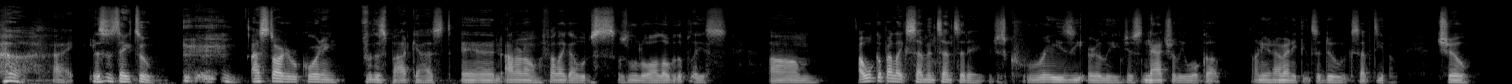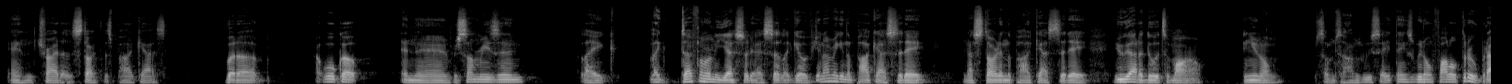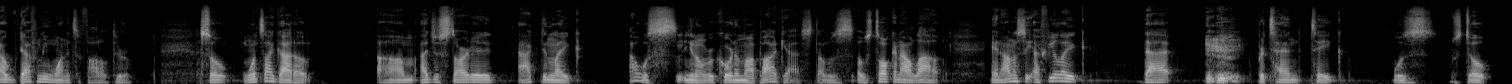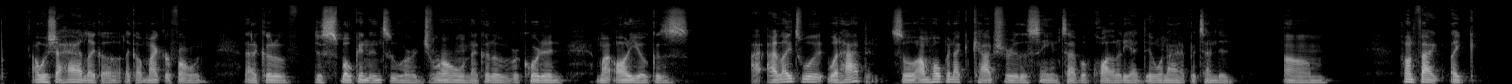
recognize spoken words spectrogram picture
Alright, this is take two. I started recording for this podcast and I don't know, I felt like I was was a little all over the place. Um I woke up at like seven ten today, which is crazy early. Just naturally woke up. I don't even have anything to do except, you know, chill and try to start this podcast. But uh I woke up and then for some reason, like like definitely yesterday I said like, yo, if you're not making the podcast today, and I starting the podcast today, you gotta do it tomorrow. And you know, sometimes we say things we don't follow through, but I definitely wanted to follow through. So once I got up, um, I just started acting like I was, you know, recording my podcast. I was, I was talking out loud, and honestly, I feel like that pretend take was was dope. I wish I had like a like a microphone that I could have just spoken into or a drone that could have recorded my audio because I, I liked what what happened. So I'm hoping I could capture the same type of quality I did when I pretended. Um, fun fact, like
